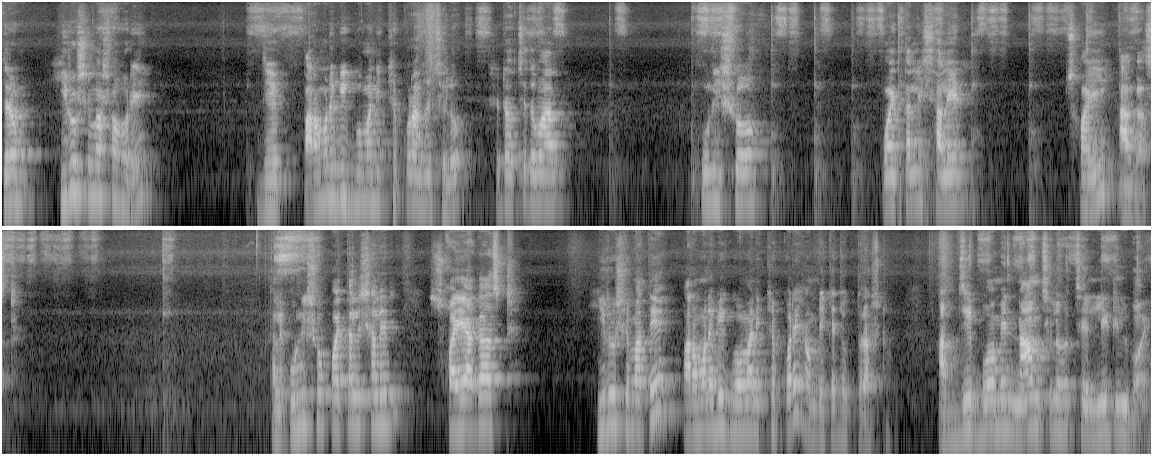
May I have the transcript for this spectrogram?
যেরকম হিরোসীমা শহরে যে পারমাণবিক বোমা নিক্ষেপ করা হয়েছিল, সেটা হচ্ছে তোমার উনিশশো পঁয়তাল্লিশ সালের ছয়ই আগস্ট। তাহলে উনিশশো পঁয়তাল্লিশ সালের ছয়ই আগস্ট হিরো হিরোসীমাতে পারমাণবিক বোমা নিক্ষেপ করে আমেরিকা যুক্তরাষ্ট্র। আর যে বোমের নাম ছিল হচ্ছে লিটিল বয়।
